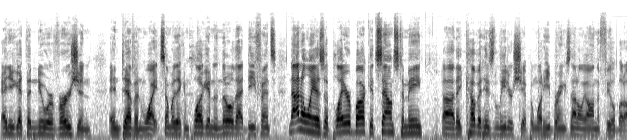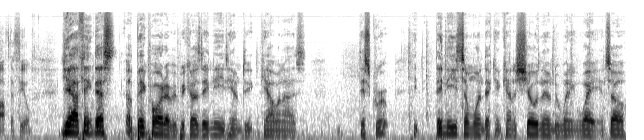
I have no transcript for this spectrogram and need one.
and you get the newer version in Devin White, somebody they can plug in, in the middle of that defense. Not only as a player, Buck, it sounds to me uh, they covet his leadership and what he brings not only on the field but off the field. Yeah, I think that's a big part of it because they need him to galvanize this group. He, they need someone that can kind of show them the winning way. And so,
